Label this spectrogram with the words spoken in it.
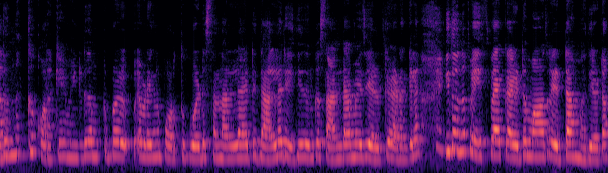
അതിന്നൊക്കെ കുറയ്ക്കാൻ വേണ്ടിയിട്ട് നമുക്കിപ്പോൾ എവിടെയെങ്കിലും പുറത്ത് പോയിട്ട് നല്ലതായിട്ട് നല്ല രീതിയിൽ നമുക്ക് സൺ ഡാമേജ് ഏൽക്കുകയാണെങ്കിൽ ഇതൊന്ന് ഫേസ് പാക്ക് ആയിട്ട് മാത്രം ഇട്ടാൽ മതി കേട്ടോ.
